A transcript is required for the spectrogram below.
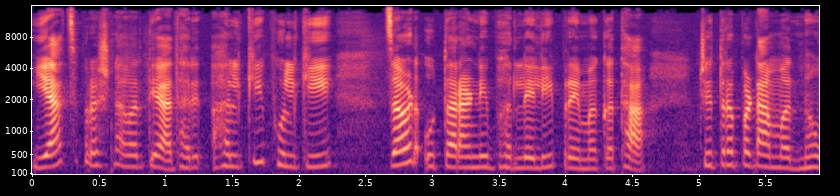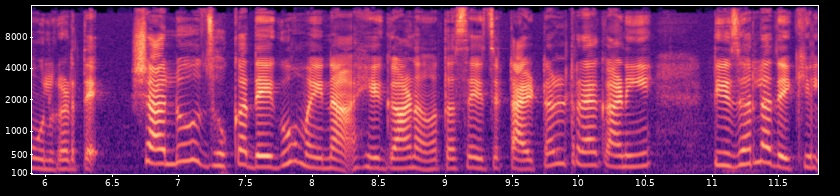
याच प्रश्नावरती आधारित हलकी फुलकी चढ उतारांनी भरलेली प्रेमकथा चित्रपटामधनं उलगडते. शालू झोका देगू मैना हे गाणं तसेच टायटल ट्रॅक आणि टीझरला देखील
